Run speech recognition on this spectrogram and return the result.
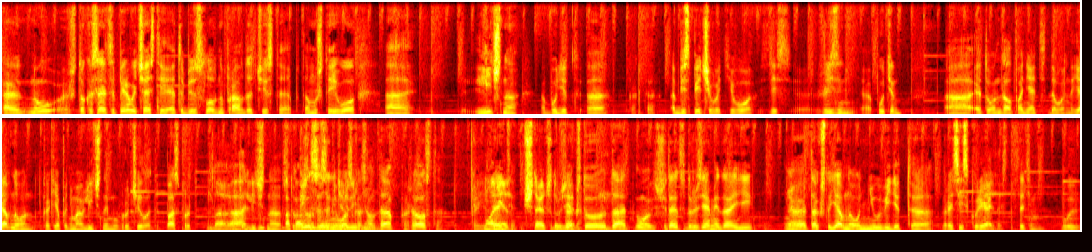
Э, Ну, что касается первой части, это, безусловно, правда чистая, потому что его э, лично будет э, как-то обеспечивать его здесь э, жизнь э, Путин. Э, Это он дал понять довольно явно. Он, как я понимаю, лично ему вручил этот паспорт, Да, это лично вступился за него, сказал, да, пожалуйста, Ну, они приезжайте. считаются друзьями. Так что, да, ну, считаются друзьями, да, и э, так что явно он не увидит э, российскую реальность. С этим вы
